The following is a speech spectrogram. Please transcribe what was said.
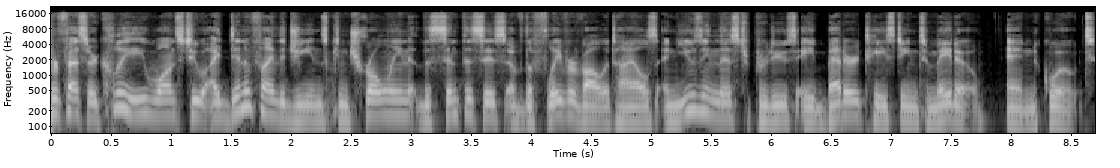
Professor Klee wants to identify the genes controlling the synthesis of the flavor volatiles and using this to produce a better tasting tomato. End quote.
